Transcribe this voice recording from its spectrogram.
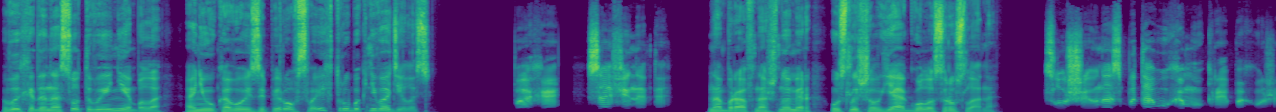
выхода на сотовые не было, а ни у кого из оперов своих трубок не водилось. Паха, Сафин это». Набрав наш номер, услышал я голос Руслана. «Слушай, у нас бытовуха мокрая, похоже.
